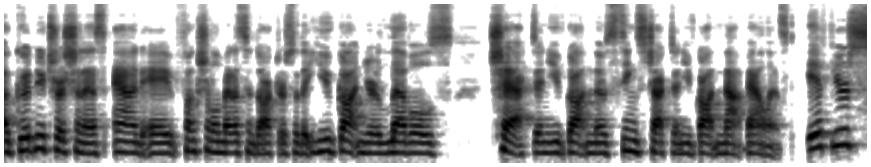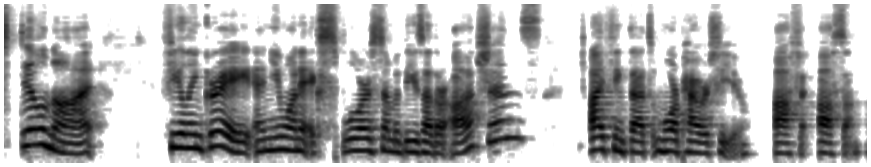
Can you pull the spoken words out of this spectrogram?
a good nutritionist and a functional medicine doctor so that you've gotten your levels checked and you've gotten those things checked and you've gotten that balanced. If you're still not feeling great and you want to explore some of these other options, I think that's more power to you awesome.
